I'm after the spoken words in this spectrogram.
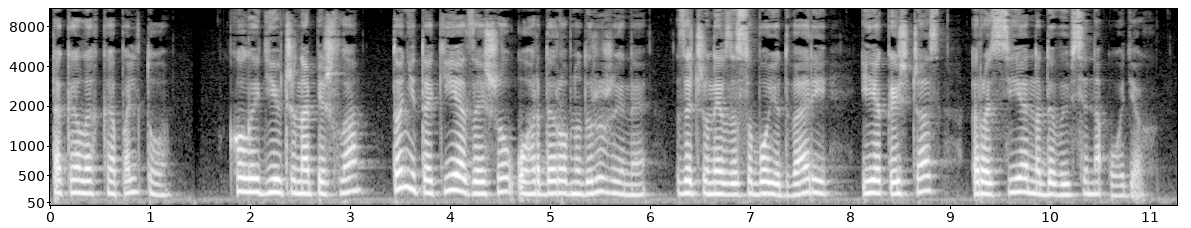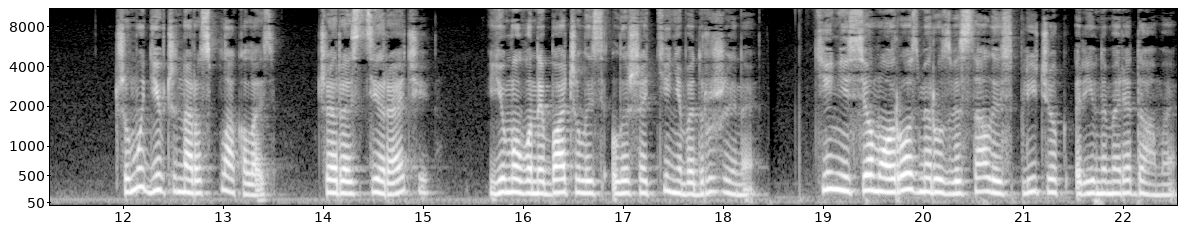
таке легке пальто. Коли дівчина пішла, Тоні Такія зайшов у гардеробну дружини, зачинив за собою двері і якийсь час розсіяно дивився на одяг. Чому дівчина розплакалась через ці речі? Йому вони бачились лише тінями дружини. Тіні сьомого розміру звисали з плічок рівними рядами,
